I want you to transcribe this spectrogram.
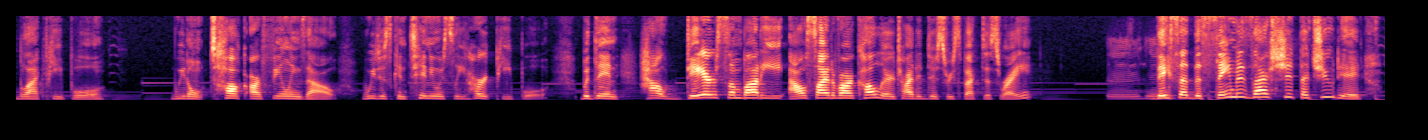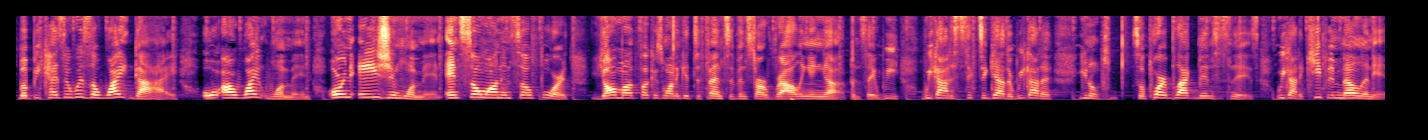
black people. We don't talk our feelings out. We just continuously hurt people. But then how dare somebody outside of our color try to disrespect us, right? Mhm. They said the same exact shit that you did, but because it was a white guy or a white woman or an Asian woman and so on and so forth, y'all motherfuckers want to get defensive and start rallying up and say we we got to stick together. We got to, you know, support black businesses. We got to keep it melanin.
